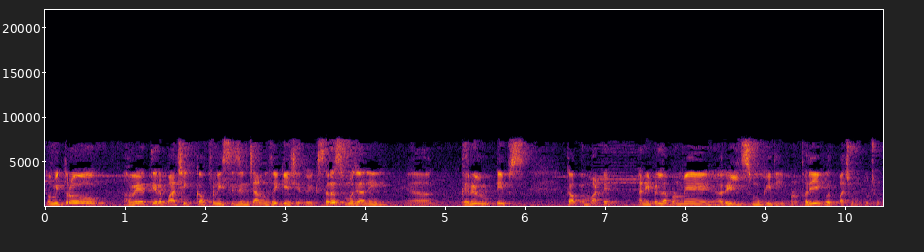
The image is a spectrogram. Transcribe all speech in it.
તો મિત્રો, હવે અત્યારે પાછી કફની સિઝન ચાલુ થઈ ગઈ છે, તો એક સરસ મજાની ઘરેલું ટિપ્સ કફ માટે. આની પહેલાં પણ મેં રીલ્સ મૂકી હતી, પણ ફરી એક વખત પાછું મૂકું છું.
